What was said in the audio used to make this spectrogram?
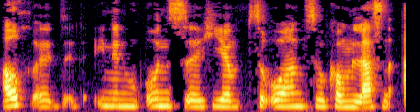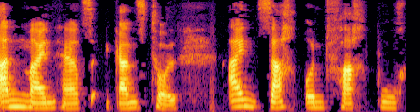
auch äh, in uns äh, hier zu Ohren zu kommen lassen. An mein Herz. Ganz toll ein Sach- und Fachbuch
